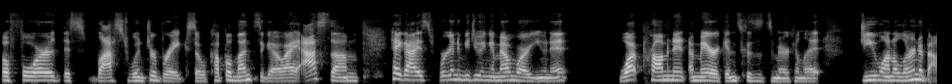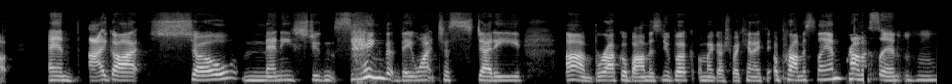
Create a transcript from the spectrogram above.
before this last winter break, so a couple months ago, I asked them, hey guys, we're going to be doing a memoir unit. What prominent Americans, because it's American Lit, do you want to learn about? And I got so many students saying that they want to study um, Barack Obama's new book. Oh my gosh, why can't I think? A Promised Land Promised Land. hmm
